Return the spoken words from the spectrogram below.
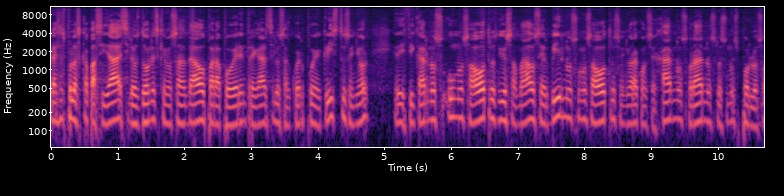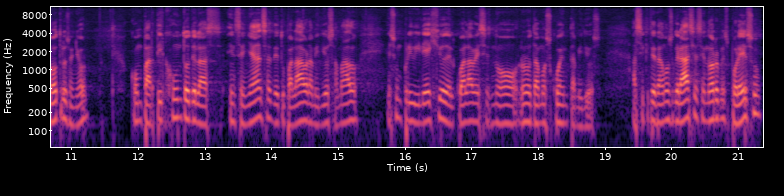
Gracias por las capacidades y los dones que nos has dado para poder entregárselos al cuerpo de Cristo, Señor. Edificarnos unos a otros, Dios amado, servirnos unos a otros, Señor, aconsejarnos, orarnos los unos por los otros, Señor. Compartir juntos de las enseñanzas de tu palabra, mi Dios amado, es un privilegio del cual a veces no, no nos damos cuenta, mi Dios. Así que te damos gracias enormes por eso.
